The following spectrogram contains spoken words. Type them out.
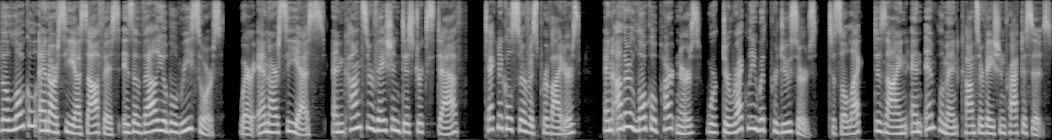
The local NRCS office is a valuable resource where NRCS and conservation district staff, technical service providers, and other local partners work directly with producers to select, design, and implement conservation practices.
